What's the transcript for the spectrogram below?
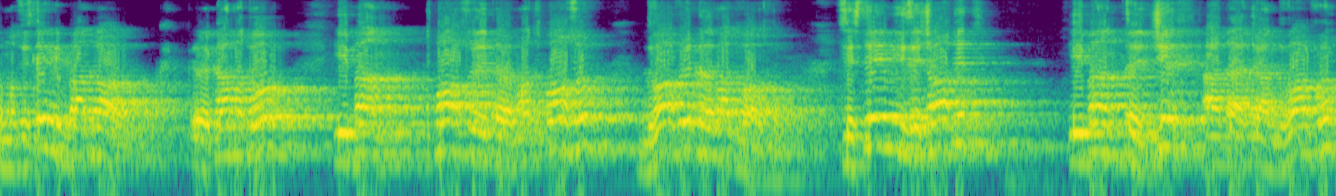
Ndërsa sistemi bankar kamator i ban të pasurit edhe ma të pasur, t'varfrit edhe ma të varfër. Sistemi i zeqatit i ban të gjithë ata që janë të varfër,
